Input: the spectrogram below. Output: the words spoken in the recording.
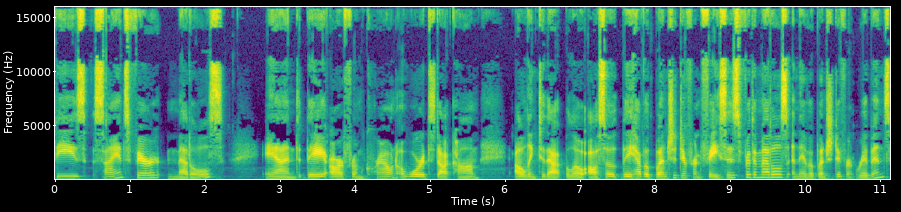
these science fair medals and they are from crownawards.com. I'll link to that below. Also, they have a bunch of different faces for the medals and they have a bunch of different ribbons.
